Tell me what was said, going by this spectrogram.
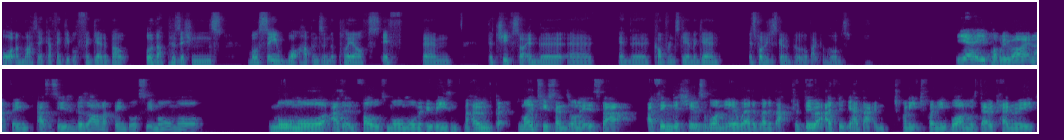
automatic. I think people forget about other positions. We'll see what happens in the playoffs if um, the Chiefs are in the uh, in the conference game again. It's probably just going to go back to Mahomes. Yeah, you're probably right. And I think as the season goes on, I think we'll see more and more, more and more as it unfolds, more and more maybe reason for Mahomes. But my two cents on it is that I think this year was the one year where the running back could do it. I think we had that in 2021 with Derrick Henry,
